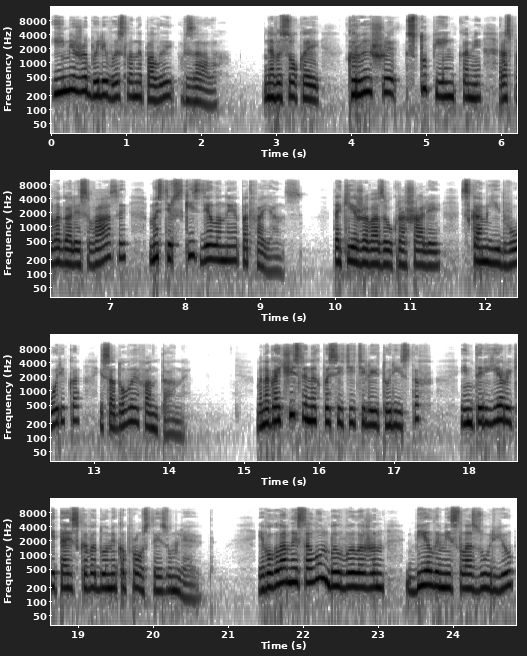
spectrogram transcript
ими же были высланы полы в залах. На высокой крыше ступеньками располагались вазы, мастерски сделанные под фаянс. Такие же вазы украшали скамьи дворика и садовые фонтаны. Многочисленных посетителей и туристов интерьеры китайского домика просто изумляют. Его главный салон был выложен белыми с лазурью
